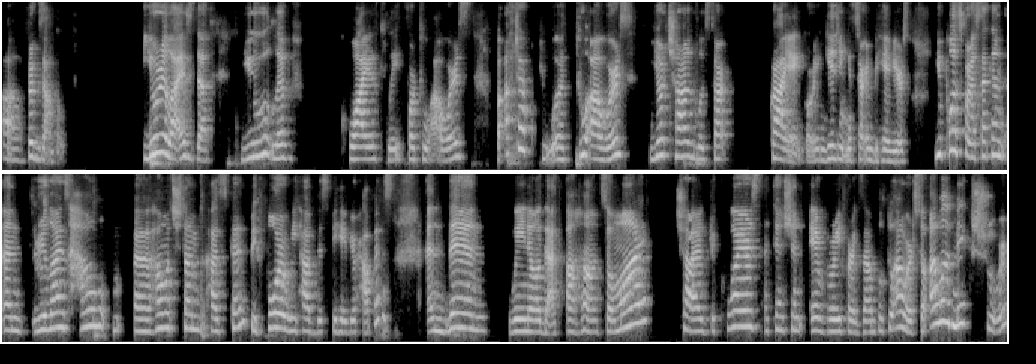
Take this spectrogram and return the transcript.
Uh, for example, you realize that you live quietly for two hours, but after uh, two hours, your child will start crying or engaging in certain behaviors. You pause for a second and realize how uh, how much time has spent before we have this behavior happens, and then we know that, uh-huh, so my child requires attention every, for example, two hours. So I will make sure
